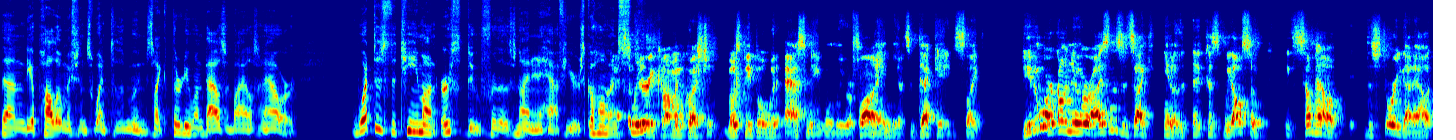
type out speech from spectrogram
than the Apollo missions went to the moon. It's like 31,000 miles an hour. What does the team on Earth do for those nine and a half years? Go home and That's sleep? a very common question. Most people would ask me when we were flying, you know, it's a decade. It's like, do you even work on New Horizons? It's like, you know, because we also somehow the story got out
